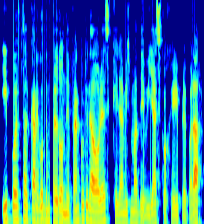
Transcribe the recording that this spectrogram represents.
y puesta al cargo de un pelotón de francotiradores que ella misma debía escoger y preparar.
